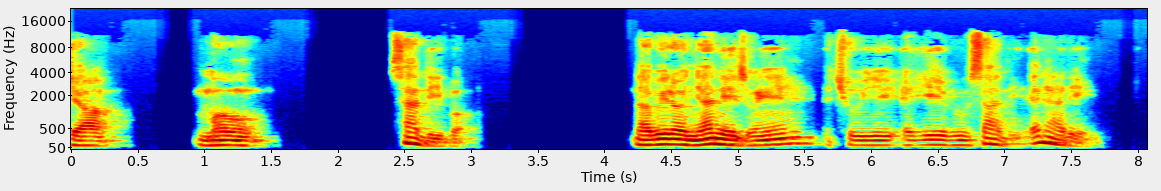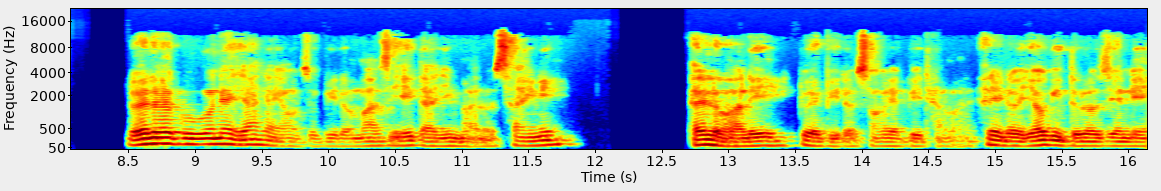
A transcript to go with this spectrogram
ကြောက်မုံ စသည်ပေါ့နောက်ပြီးတော့ညနေဆိုရင်အချူရည်အေးဘူးစသည်အဲ့ဒါတွေလွယ်လွယ်ကူကူနဲ့ရနိုင်အောင်ဆိုပြီးတော့မာစီအိတာကြီးမှာတော့ဆိုင်နေအဲ့လိုဟာလေးတွေ့ပြီးတော့ဆောင်ရွက်ပေးထားပါတယ်အဲ့ဒီတော့ယောဂီသူတော်စင်တွေ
